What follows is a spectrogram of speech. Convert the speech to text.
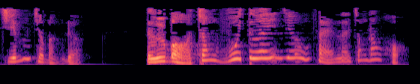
chiếm cho bằng được. Từ bỏ trong vui tươi chứ không phải là trong đau khổ.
